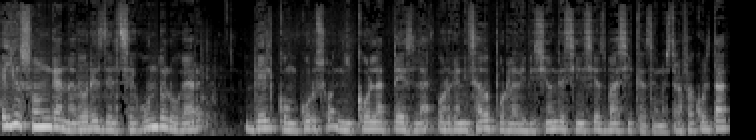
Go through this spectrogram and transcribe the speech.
Ellos son ganadores del segundo lugar del concurso Nikola Tesla, organizado por la División de Ciencias Básicas de nuestra facultad.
